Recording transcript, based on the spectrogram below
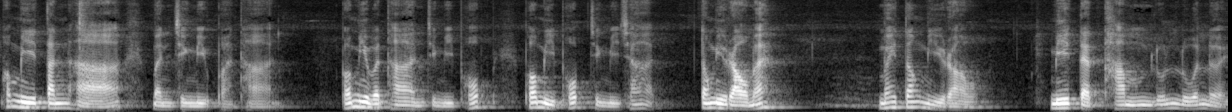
เพราะมีตัณหา มันจึงมีอุปาทาน เพราะมีอุปทานจึงมีภพ เพราะมีภพจึงมีชาติ ต้องมีเราไหมไม่ต้องมีเรา มีแต่ธรรมล้วนๆเลย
